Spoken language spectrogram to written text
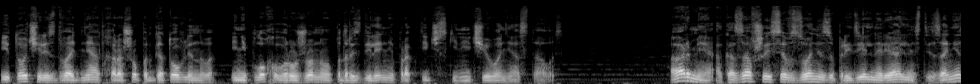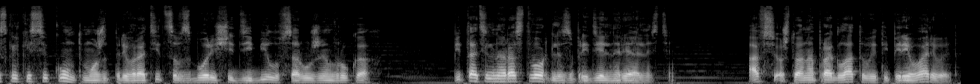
и то через два дня от хорошо подготовленного и неплохо вооруженного подразделения практически ничего не осталось. Армия, оказавшаяся в зоне запредельной реальности, за несколько секунд может превратиться в сборище дебилов с оружием в руках. Питательный раствор для запредельной реальности. А все, что она проглатывает и переваривает,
